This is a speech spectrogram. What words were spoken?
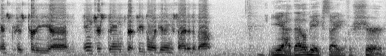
it's, it's pretty uh, interesting that people are getting excited about. Yeah, that'll be exciting for sure.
